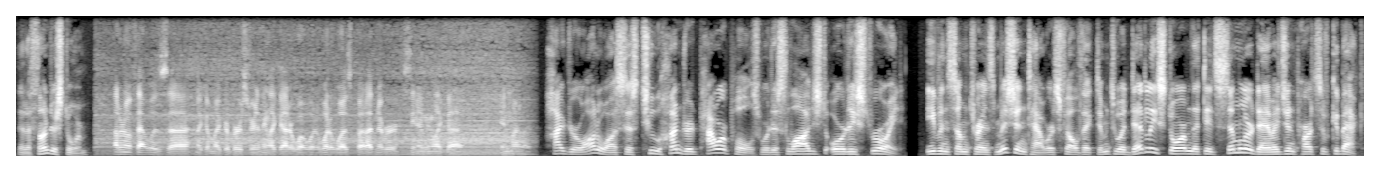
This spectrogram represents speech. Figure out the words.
than a thunderstorm. I don't know if that was uh, like a microburst or anything like that or what, what, what it was, but I've never seen anything like that in my life. Hydro Ottawa says 200 power poles were dislodged or destroyed. Even some transmission towers fell victim to a deadly storm that did similar damage in parts of Quebec.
